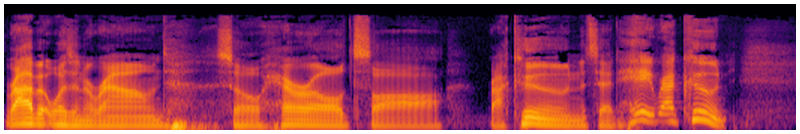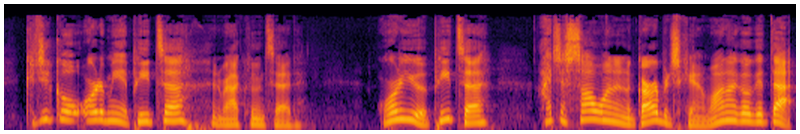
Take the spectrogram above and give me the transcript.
Rabbit wasn't around, so Harold saw Raccoon and said, "Hey, Raccoon, could you go order me a pizza?" And Raccoon said, "Order you a pizza? I just saw one in a garbage can. Why don't I go get that?"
